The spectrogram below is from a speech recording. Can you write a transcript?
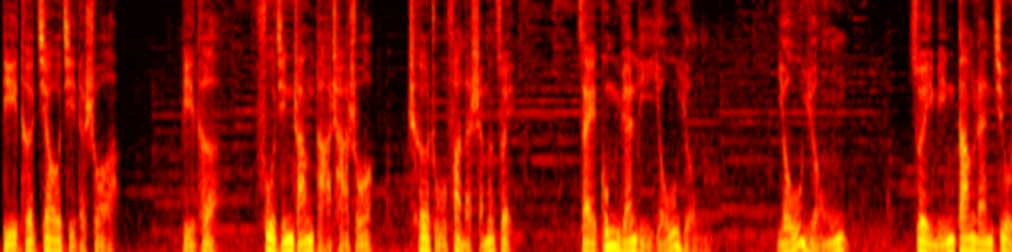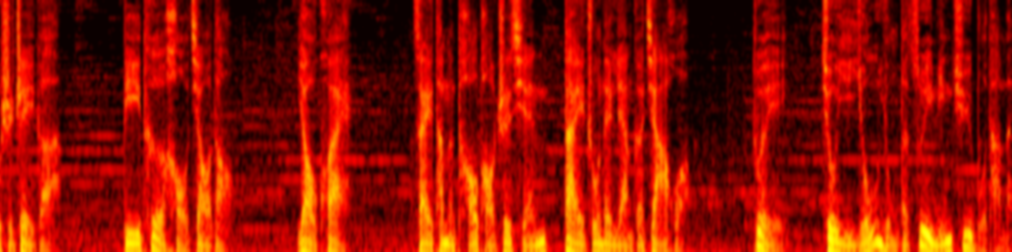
比特焦急地说：“比特，副警长打岔说，车主犯了什么罪？在公园里游泳？游泳？罪名当然就是这个。”比特吼叫道：“要快，在他们逃跑之前带住那两个家伙。对，就以游泳的罪名拘捕他们。”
